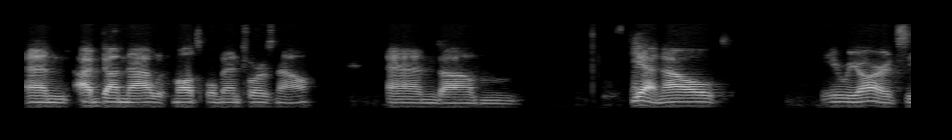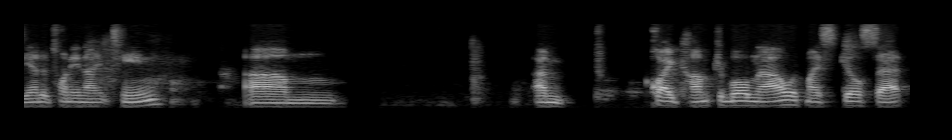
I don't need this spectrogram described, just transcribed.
and I've done that with multiple mentors now. And um, yeah, now here we are. It's the end of 2019. Um, I'm quite comfortable now with my skill set.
